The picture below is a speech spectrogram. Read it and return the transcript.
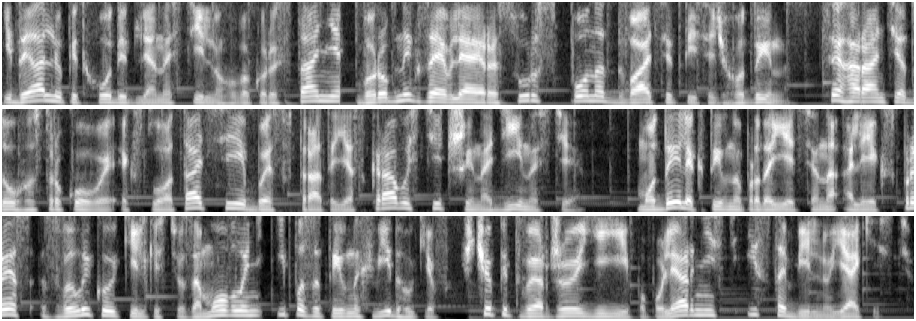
ідеально підходить для настільного використання. Виробник заявляє ресурс понад 20 тисяч годин. Це гарантія довгострокової експлуатації без втрати яскравості чи надійності. Модель активно продається на AliExpress з великою кількістю замовлень і позитивних відгуків, що підтверджує її популярність і стабільну якість.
